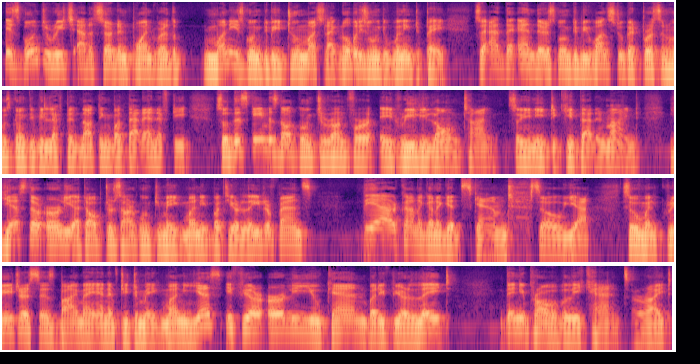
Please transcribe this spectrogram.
it's going to reach at a certain point where the money is going to be too much like nobody's going to be willing to pay. So at the end there's going to be one stupid person who's going to be left with nothing but that nft so this game is not going to run for a really long time so you need to keep that in mind. Yes the early adopters are going to make money but your later fans they are kind of gonna get scammed. So yeah so when creator says buy my NFT to make money, yes, if you're early, you can, but if you're late, then you probably can't, alright?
